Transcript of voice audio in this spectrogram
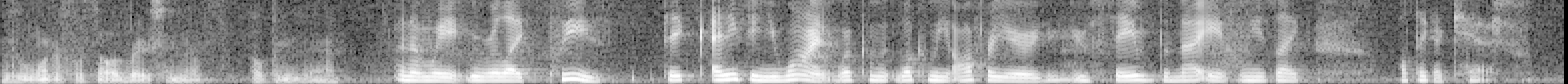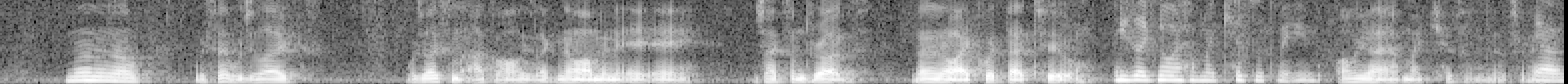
It was a wonderful celebration of opening the van. and then we we were like please take anything you want what can we what can we offer you, you you've saved the night and he's like i'll take a kiss No, no, no. We said, would you like, would you like some alcohol? He's like, no, I'm in AA. Would you like some drugs? No, no, no, I quit that too. he's like no i have my kids with me Oh yeah, I have my kids with me. That's right. yeah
